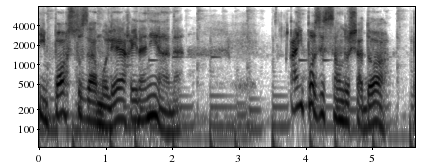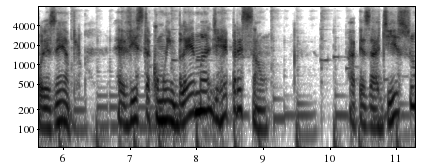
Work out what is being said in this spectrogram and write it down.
impostos à mulher iraniana. A imposição do Chador, por exemplo, é vista como um emblema de repressão. Apesar disso,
